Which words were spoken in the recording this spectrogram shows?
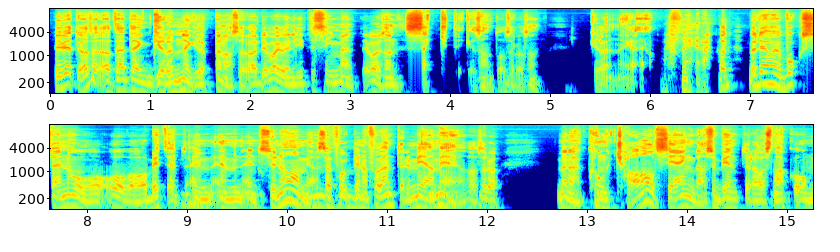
Vi vet jo at, at dette er grønne gruppen. altså, da, Det var jo en lite segment. Det var jo sånn sekt. ikke sant? Altså, det var sånn grønne greier. Men, men det har jo vokst seg nå over og blitt et, en, en, en tsunami. altså Folk begynner å forvente det mer og mer. altså da, men da, Kong Charles i England som begynte da å snakke om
